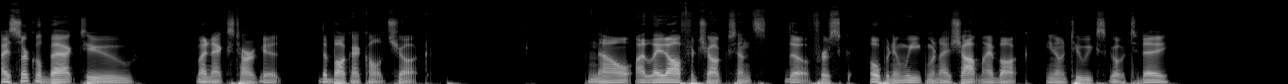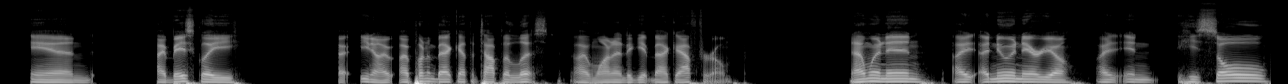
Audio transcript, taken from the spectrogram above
I circled back to my next target, the buck I called Chuck. Now, I laid off a Chuck since the first opening week when I shot my buck you know, two weeks ago today. And I basically, uh, you know, I, I put him back at the top of the list. I wanted to get back after him. And I went in, I, I knew an area, I, and he's so,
